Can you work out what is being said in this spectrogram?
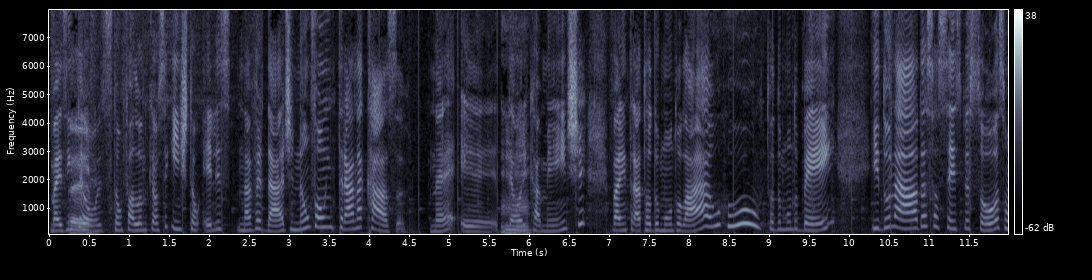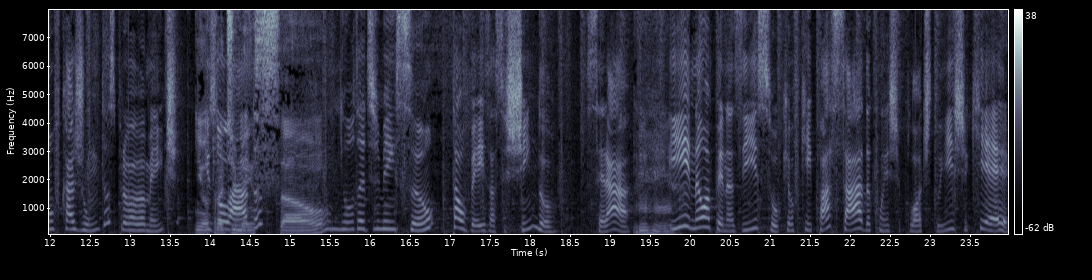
Mas então, É. eles estão falando que é o seguinte: então, eles, na verdade, não vão entrar na casa. Né? E, Uhum. Teoricamente, vai entrar todo mundo lá, uhul, todo mundo bem. E do nada, essas seis pessoas vão ficar juntas, provavelmente. Em outra isoladas. dimensão. Em outra dimensão. talvez assistindo. Será? E não apenas isso, que eu fiquei passada com este plot twist, que é,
